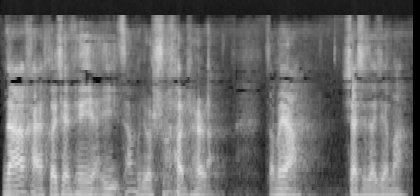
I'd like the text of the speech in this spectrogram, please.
南海核潜艇演绎咱们就说到这儿了，怎么样？下期再见吧。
